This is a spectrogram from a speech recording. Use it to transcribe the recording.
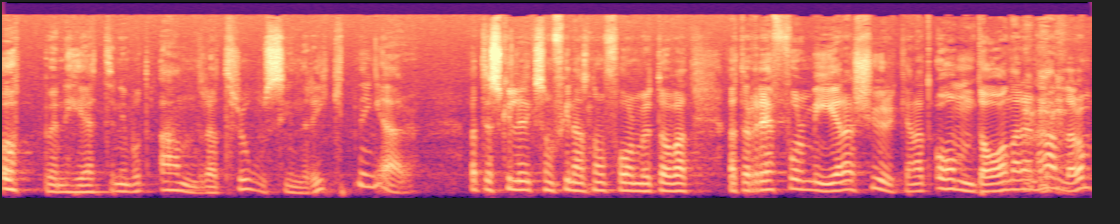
öppenheten mot andra trosinriktningar. Att det skulle liksom finnas någon form av att, att reformera kyrkan, att omdana den handlar om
